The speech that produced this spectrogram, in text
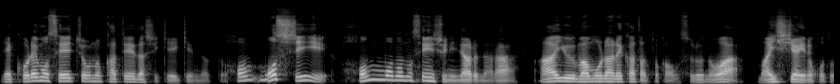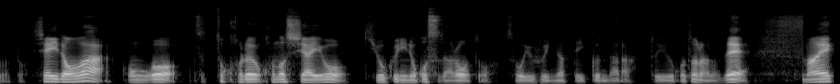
でこれも成長の過程だし経験だと。もし本物の選手になるならああいう守られ方とかをするのは毎試合のことだと。シェイドンは今後ずっとこれをこの試合を記憶に残すだろうとそういう風になっていくんだなということなので前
